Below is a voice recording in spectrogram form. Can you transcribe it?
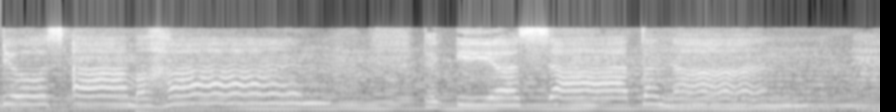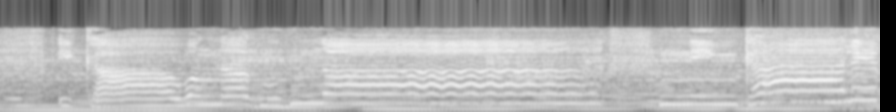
Diyos Amahan Tag-iya sa tanan. Ikaw ang nagmugna Ning kalibutan.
